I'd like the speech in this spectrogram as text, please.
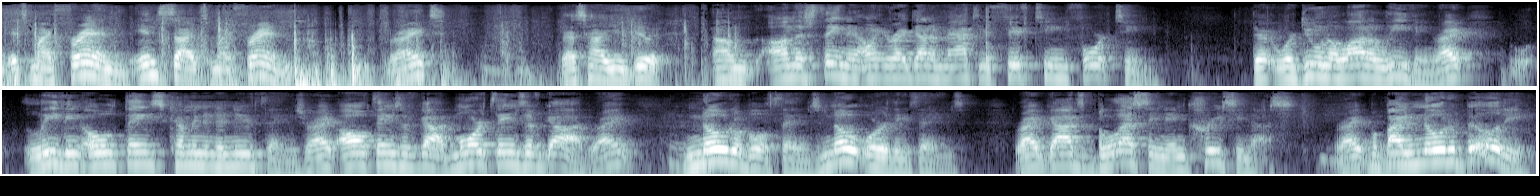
It's my friend. Insight's my friend. Right? That's how you do it. Um, on this thing, I want you to write down in Matthew 15, 14. There, we're doing a lot of leaving, right? Leaving old things, coming into new things, right? All things of God, more things of God, right? Notable things, noteworthy things, right? God's blessing, increasing us, right? But by notability,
